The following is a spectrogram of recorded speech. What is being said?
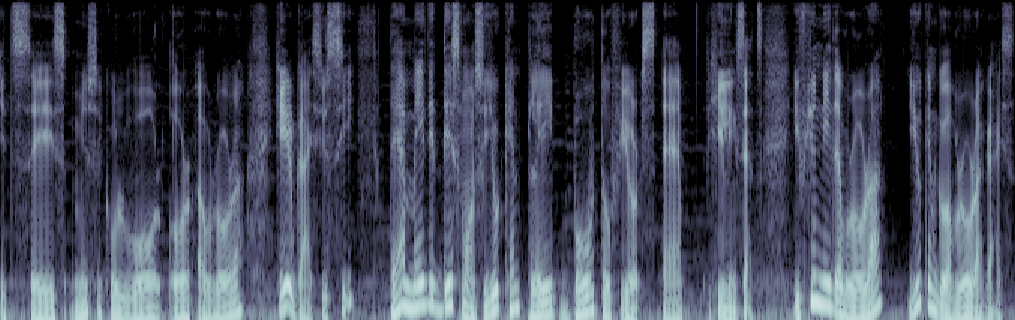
It says Musical Wall or Aurora. Here, guys, you see, they have made it this one so you can play both of your uh, healing sets. If you need Aurora, you can go Aurora, guys.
